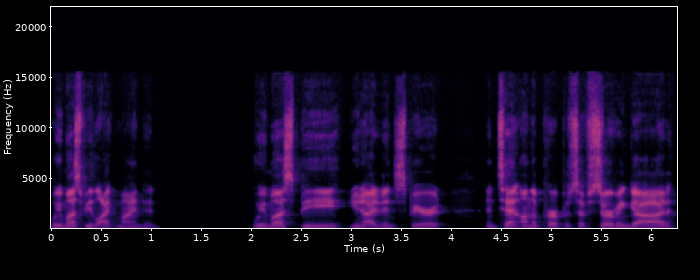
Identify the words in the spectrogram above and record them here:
we must be like minded. We must be united in spirit, intent on the purpose of serving God,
